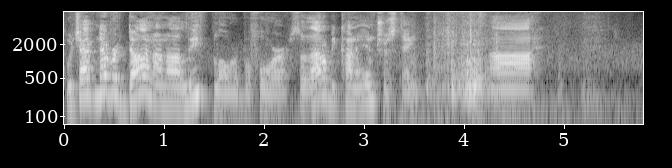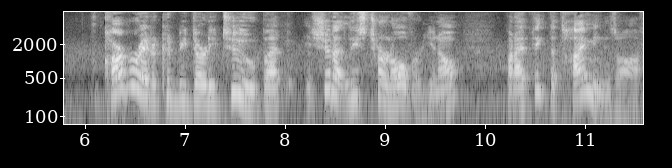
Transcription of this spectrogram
Which I've never done on a leaf blower before, so that'll be kind of interesting. Uh, carburetor could be dirty too, but it should at least turn over, you know? But I think the timing is off.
